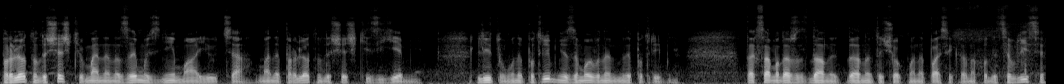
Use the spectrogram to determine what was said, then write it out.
Прольотні дощечки в мене на зиму знімаються. У мене прольотні дощечки з'ємні. Літом вони потрібні, зимою вони не потрібні. Так само навіть даний, даний тичок в мене пасіка знаходиться в лісі.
